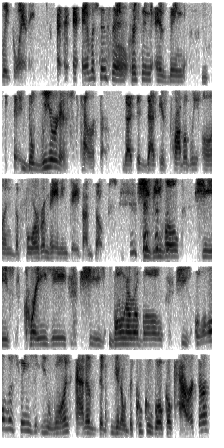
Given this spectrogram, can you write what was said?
with Glanny. E- Ever since then, Oh. Kristen has been the weirdest character that that is probably on the four remaining daytime soaps. She's evil. She's crazy. She's vulnerable. She's all the things that you want out of the you know the cuckoo loco character,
